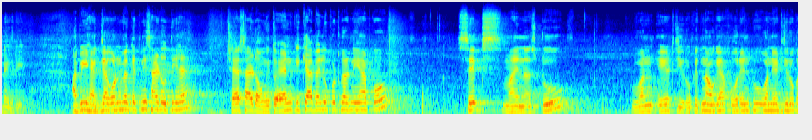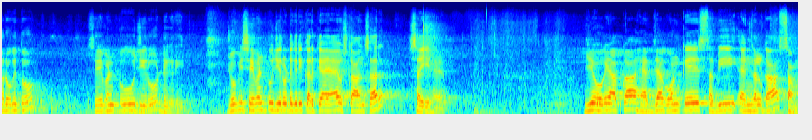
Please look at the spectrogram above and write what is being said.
degree अभी हेक्सागोन में कितनी साइड होती हैं? छः साइड होंगी। तो एन की क्या वैल्यू पुट करनी है आपको? Six minus two one eight zero कितना हो गया? Four into one eight zero करोगे तो सेवन टू ज़ीरो डिग्री जो भी सेवन टू ज़ीरो डिग्री करके आया है, उसका आंसर सही है। ये हो गया आपका हेक्सागोन के सभी एंगल का सम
